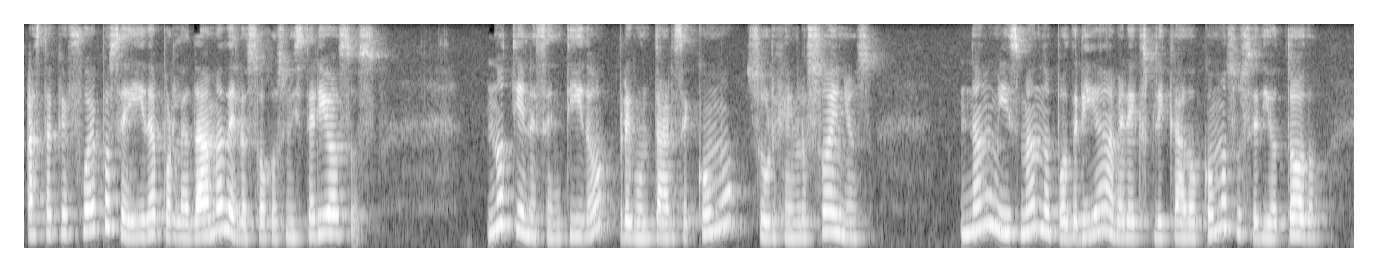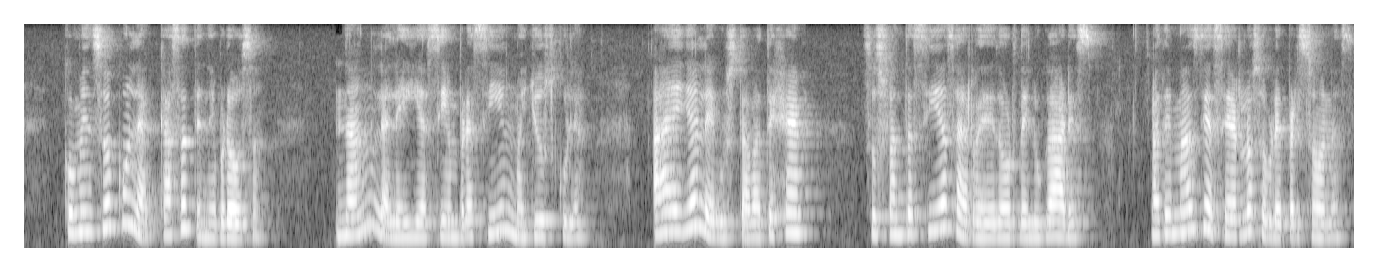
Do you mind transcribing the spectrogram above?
hasta que fue poseída por la dama de los ojos misteriosos. No tiene sentido preguntarse cómo surgen los sueños. Nan misma no podría haber explicado cómo sucedió todo. Comenzó con la casa tenebrosa. Nan la leía siempre así en mayúscula. A ella le gustaba tejer, sus fantasías alrededor de lugares, además de hacerlo sobre personas,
